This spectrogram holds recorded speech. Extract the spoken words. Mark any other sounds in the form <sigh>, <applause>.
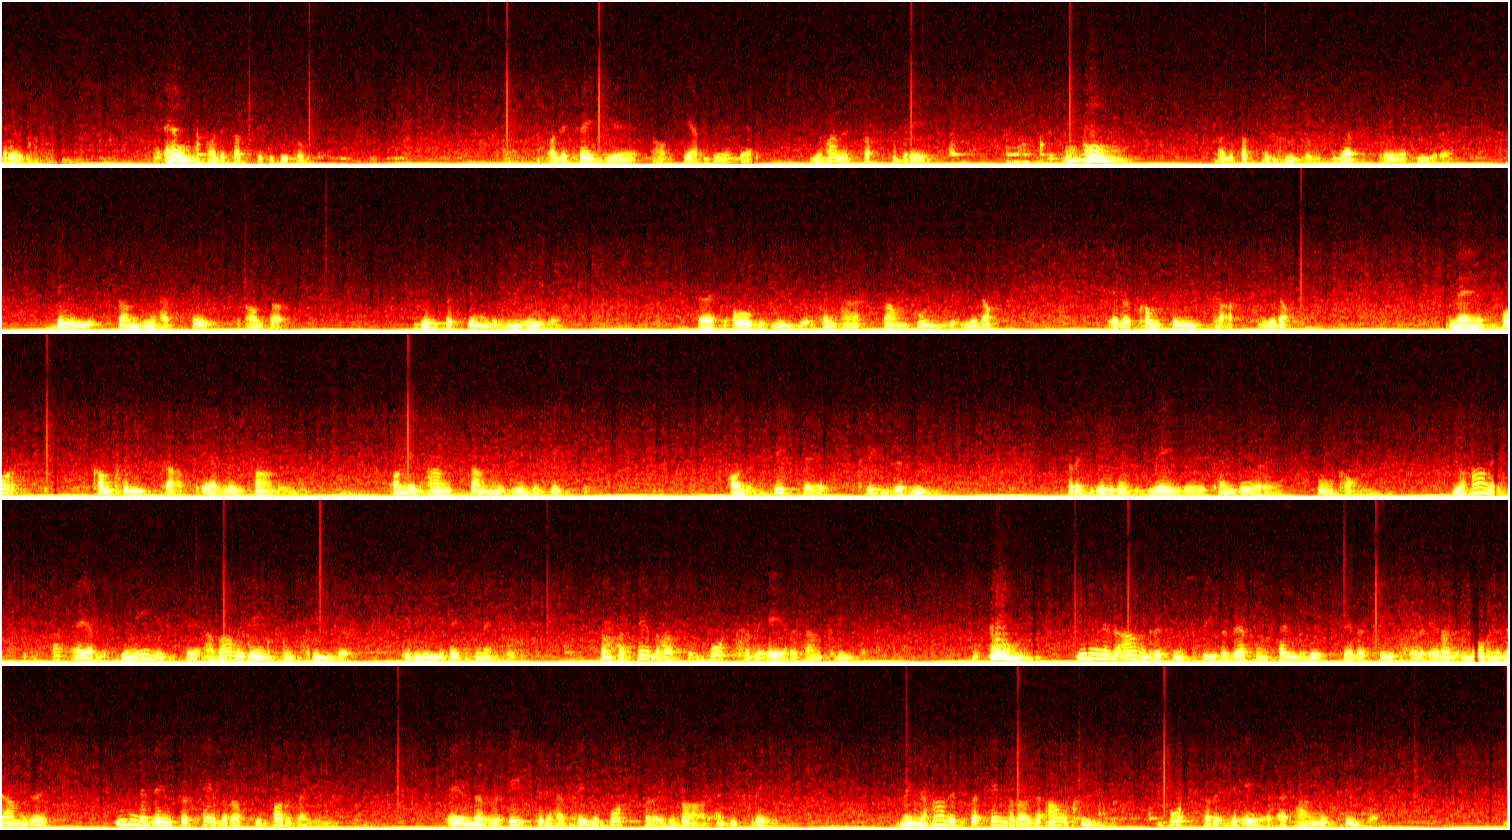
brev. Og det første kapittel. Og det tredje og fjerde der. Johannes første brev. Og det første kapittel, vers og fire. Det som vi har sett av hørt, det forkynner vi over, for at òg I kan ha samfunn med oss, eller kompaniskap med oss. Men vårt kompaniskap er med Faderen og med Hans Sønn Jesus Kristus. Og dette skriver vi for at deres glede kan være fullkommen. Johannes er den eneste av alle dem som skriver i Det nye testamentet, som forteller oss hvorfor det er at han skriver. <clears throat> Ingen av de andre som skriver, verken Paulus eller Peter eller noen av de andre, ingen av dem forteller oss i forveien eller etter det har skrevet hvorfor det var de. Men Johannes forteller oss alltid hvorfor det er at han skriver.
